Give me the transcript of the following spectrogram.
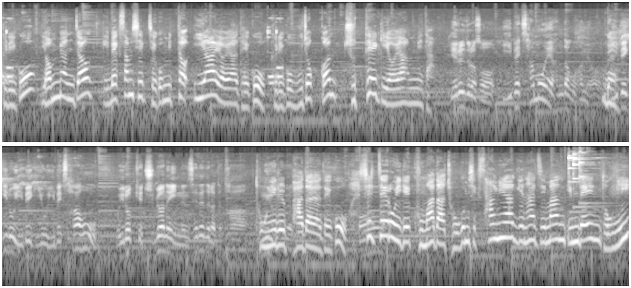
그리고 연면적 230제곱미터 이하여야 되고 그리고 무조건 주택이어야 합니다. 예를 들어서 203호에 한다고 하면 네. 201호, 202호, 204호 뭐 이렇게 주변에 있는 세대들한테 다 동의를 받아야 받아야 되고 실제로 이게 구마다 조금씩 상이하긴 하지만 임대인 동의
